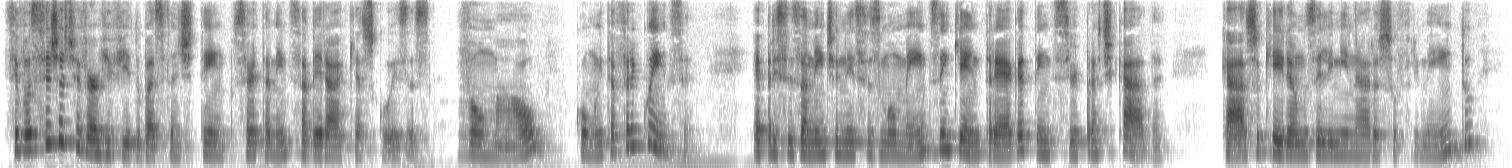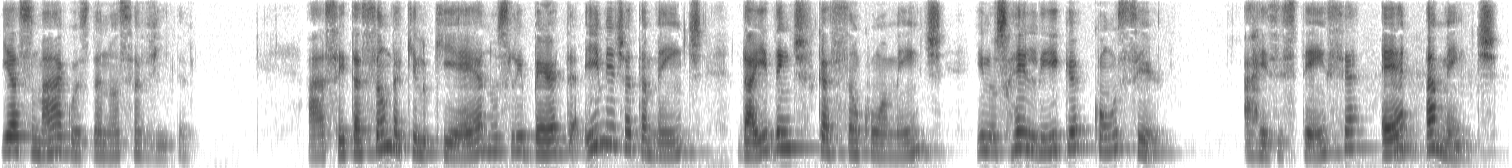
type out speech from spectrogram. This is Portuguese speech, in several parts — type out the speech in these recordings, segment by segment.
Se você já tiver vivido bastante tempo, certamente saberá que as coisas vão mal com muita frequência. É precisamente nesses momentos em que a entrega tem de ser praticada, caso queiramos eliminar o sofrimento e as mágoas da nossa vida. A aceitação daquilo que é nos liberta imediatamente da identificação com a mente e nos religa com o ser. A resistência é a mente.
